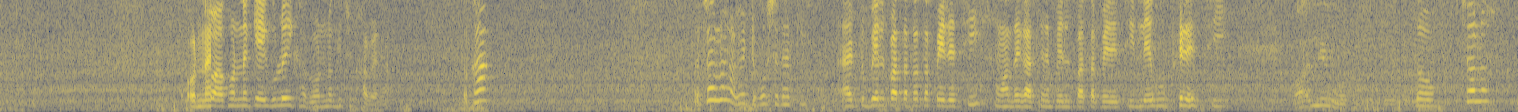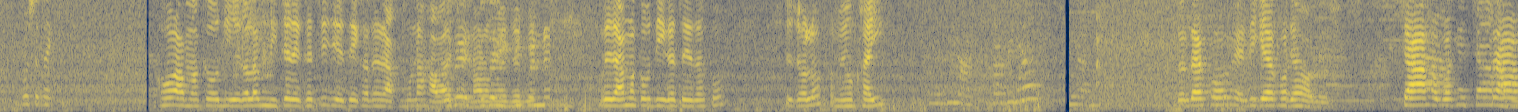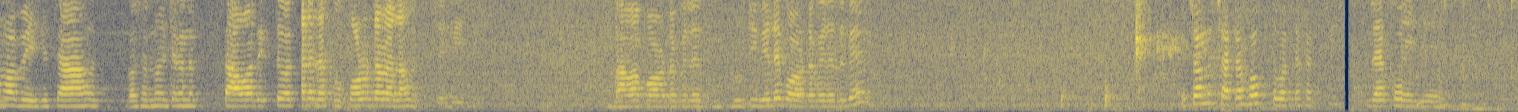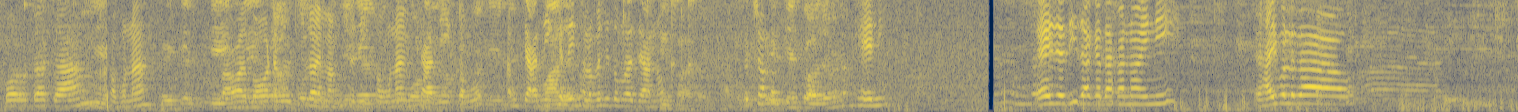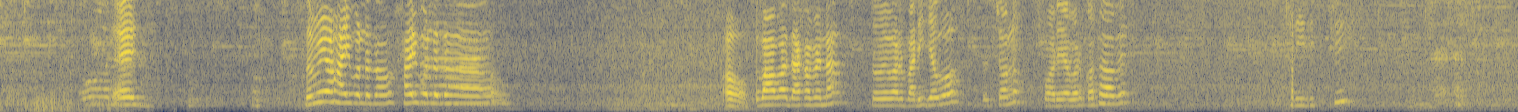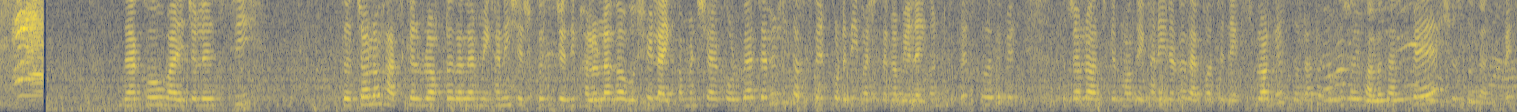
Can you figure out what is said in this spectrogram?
অন্য এখন নাকি এগুলোই খাবে অন্য কিছু খাবে না। তো খা। তো চলো আমি একটু বসে থাকি। আর একটু বেলপাতা টাতা পেরেছি আমাদের গাছের বেলপাতা পেরেছি লেবু পেরেছি। তো চলো। বসে থাকি। দেখো আমাকেও দিয়ে গেলাম নিচে রেখেছি যেহেতু এখানে রাখব না হাওয়া নরম হয়ে যাবে। ওই আমাকেও দিয়ে গেছে দেখো। তো চলো আমিও খাই। তো দেখো এদিকে এখন যা হবে। চা হবে চা হবে। এই যে চা বসানো হয়েছে এখানে তাওয়া দেখতে পাচ্ছি দেখো পরোটা বেলা হচ্ছে এই যে। বাবা পরোটা বেলে রুটি বেলে পরোটা বেলে দেবে। চলো চাটা হোক তোমার দেখাচ্ছি। দেখো এই যে পরোটা, চা খাব না। বাবার বাবাটা বলছিল, আমি মাংস দিয়ে খাব না, আমি চা দিয়ে খাব। আমি চা দিয়ে খেতেই ভালোবাসি, তোমরা জানো। তো চলো, খেয়ে নি। এই যে দিদাকে দেখানো হয়নি। হাই বলে দাও। এই, তুমিও হাই বলে দাও, হাই বলে দাও। ও, বাবা দেখাবে না, তো এবার বাড়ি যাব। তো চলো, পরে আবার কথা হবে। দিয়ে দিচ্ছি। দেখো, বাড়ি চলে এসেছি। তো চলো, আজকের ব্লগটা তাহলে আমি এখানেই শেষ করছি। যদি ভালো লাগে, অবশ্যই লাইক কমেন্ট শেয়ার করবে। আর চ্যানেলটি সাবস্ক্রাইব করে দিই, পাশে থাকা বেল আইকনটি প্রেস করে দেবে। তো চলো, আজকের মতো এখানেই টাটা। দেখা হচ্ছে নেক্সট ব্লগে তো টাটা, তোমার সবাই ভালো থাকবে, সুস্থ থাকবে।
